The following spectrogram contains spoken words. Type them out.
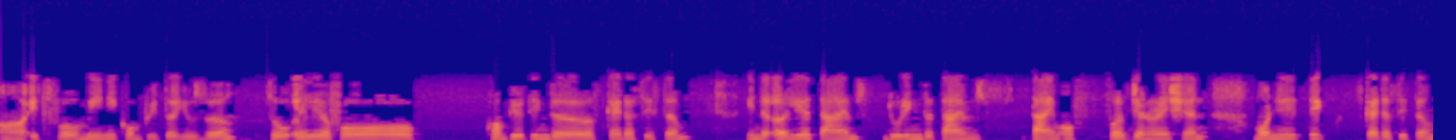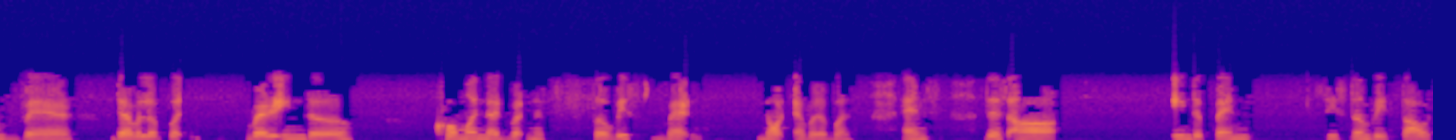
uh, it's for mini computer user so earlier for computing the SCADA system in the earlier times during the times time of first generation monolithic SCADA system were developed wherein the common network service were not available. Hence these are independent system without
